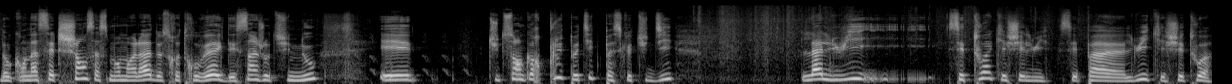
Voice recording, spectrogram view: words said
Donc on a cette chance à ce moment-là de se retrouver avec des singes au-dessus de nous et tu te sens encore plus petite parce que tu te dis là lui c'est toi qui es chez lui, c'est pas lui qui est chez toi.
